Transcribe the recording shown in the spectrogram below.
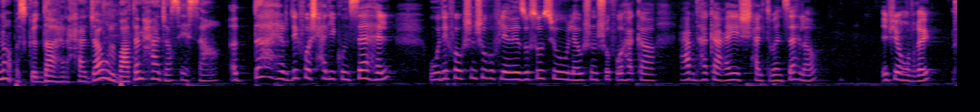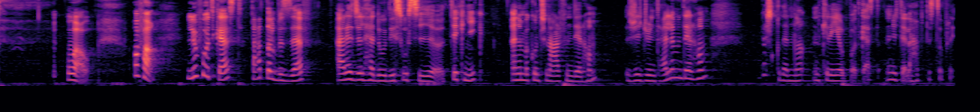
non parce que الظاهر حاجة والباطن حاجة. سي سا الظاهر des fois شحال يكون ساهل و des fois واش نشوفوا في les réseaux sociaux ولا واش نشوفوا هكا عبد هكا عايش شحال تبان سهله et في en vrai waouh enfin le podcast تعطل بزاف على جال هادو des soucis techniques أنا ما كنتش نعرف نديرهم j'ai je نتعلم نديرهم باش قدرنا نكريو البودكاست نوتيلا هبط s'il te plaît.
